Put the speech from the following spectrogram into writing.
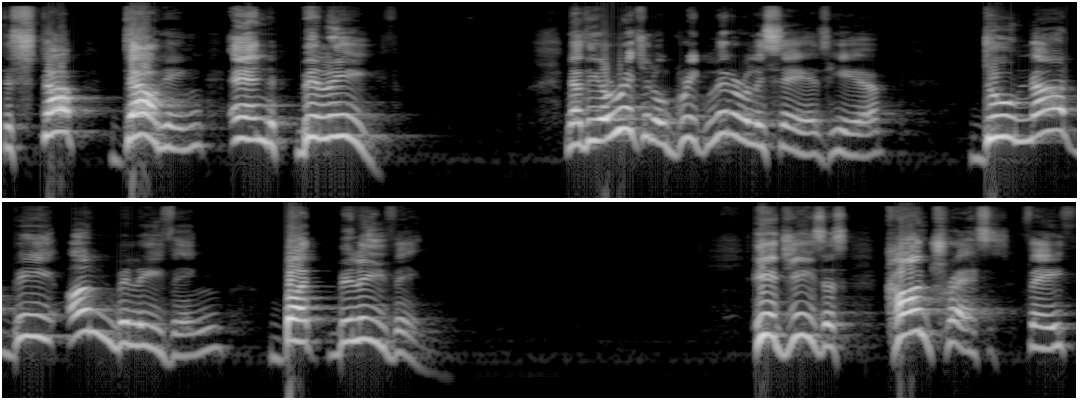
to stop doubting and believe. Now, the original Greek literally says here, do not be unbelieving, but believing. Here, Jesus contrasts faith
